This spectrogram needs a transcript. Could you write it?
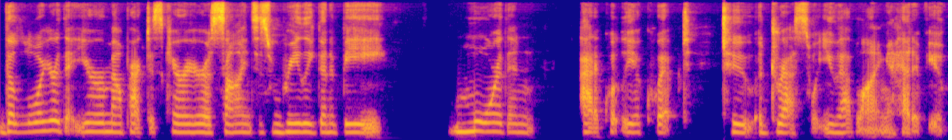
the lawyer that your malpractice carrier assigns is really going to be more than adequately equipped to address what you have lying ahead of you.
